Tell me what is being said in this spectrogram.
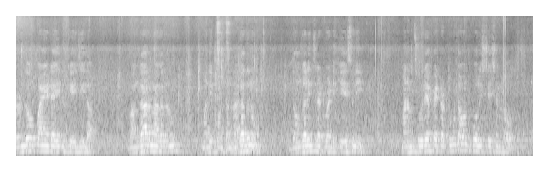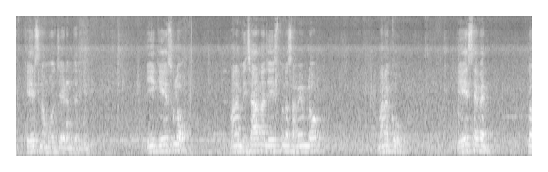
రెండు పాయింట్ ఐదు కేజీల బంగారు నగలను మరి కొంత నగదును దొంగలించినటువంటి కేసుని మనం సూర్యాపేట టూ టౌన్ పోలీస్ స్టేషన్లో కేసు నమోదు చేయడం జరిగింది. ఈ కేసులో మనం విచారణ చేస్తున్న సమయంలో మనకు ఏ సెవెన్గా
